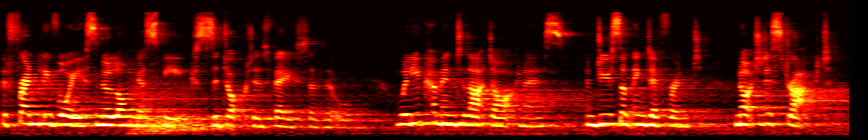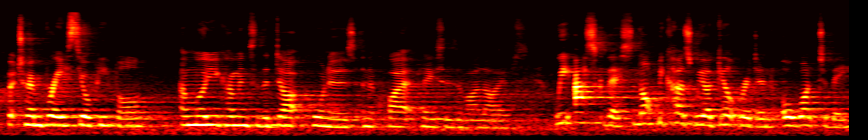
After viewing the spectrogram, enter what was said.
the friendly voice no longer speaks, the doctor's face says it all. Will you come into that darkness and do something different, not to distract, but to embrace your people? And will you come into the dark corners and the quiet places of our lives? We ask this not because we are guilt ridden or want to be,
